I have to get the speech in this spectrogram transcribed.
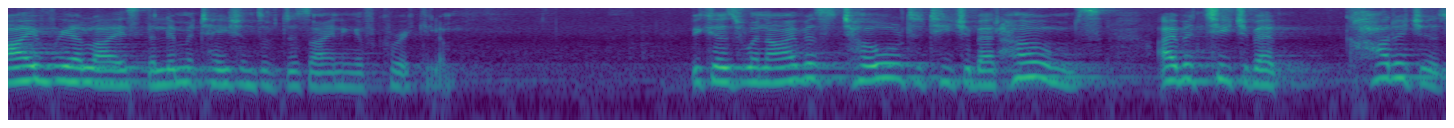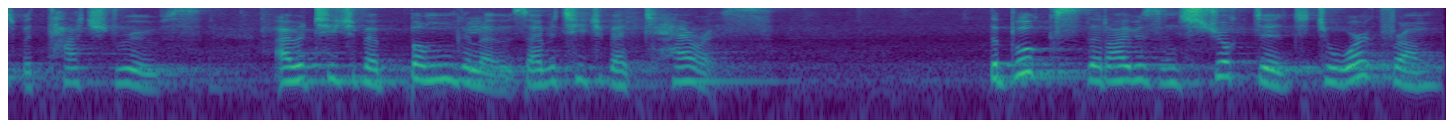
I realized the limitations of designing of curriculum. Because when I was told to teach about homes, I would teach about cottages with thatched roofs. I would teach about bungalows. I would teach about terrace. The books that I was instructed to work from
